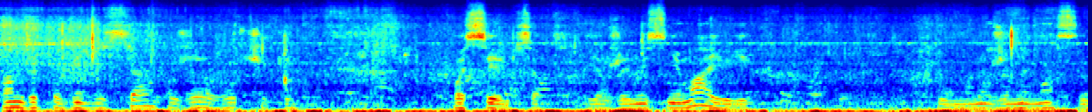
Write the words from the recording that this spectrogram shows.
Там де по 50 вже огурчики по 70. Я вже не знімаю їх. У мене вже нема сил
